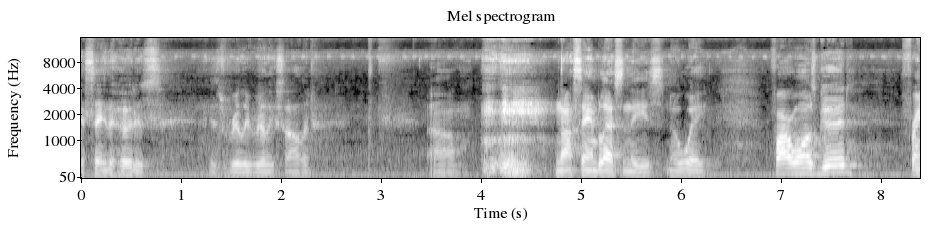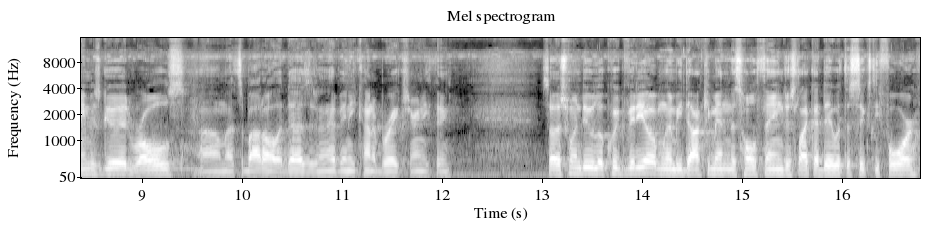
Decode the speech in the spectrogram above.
I say, the hood is is really really solid. Um, not sandblasting these, no way. Firewall is good, frame is good, rolls. Um, that's about all it does. It doesn't have any kind of brakes or anything. So I just want to do a little quick video. I'm going to be documenting this whole thing just like I did with the 64.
